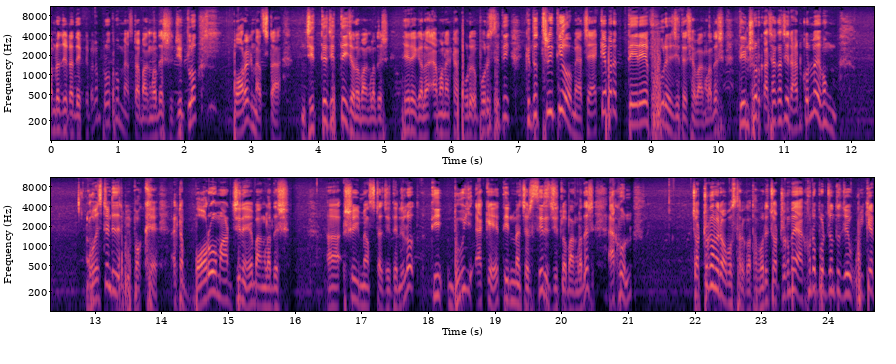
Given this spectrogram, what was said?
আমরা যেটা দেখতে পেলাম, প্রথম ম্যাচটা বাংলাদেশ জিতলো, পরের ম্যাচটা জিততে জিততেই যেন বাংলাদেশ হেরে গেল এমন একটা পরিস্থিতি। কিন্তু তৃতীয় ম্যাচে একেবারে তেরে ফুরে জিতেছে বাংলাদেশ, তিনশোর কাছাকাছি রান করল এবং ওয়েস্ট ইন্ডিজের বিপক্ষে একটা বড় মার্জিনে বাংলাদেশ সেই ম্যাচটা জিতে নিল। দুই একে তিন ম্যাচের সিরিজ জিতলো বাংলাদেশ। এখন চট্টগ্রামের অবস্থার কথা বলি। চট্টগ্রামে এখনও পর্যন্ত যে উইকেট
